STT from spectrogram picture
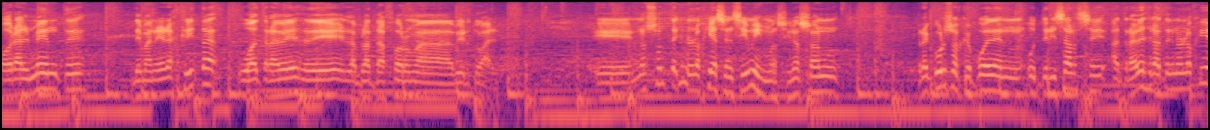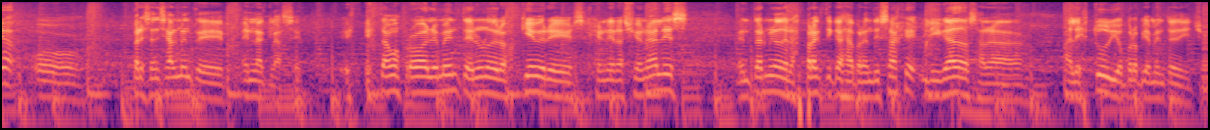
oralmente, de manera escrita o a través de la plataforma virtual. Eh, no son tecnologías en sí mismos, sino son recursos que pueden utilizarse a través de la tecnología o presencialmente en la clase. Estamos probablemente en uno de los quiebres generacionales en términos de las prácticas de aprendizaje ligadas al estudio propiamente dicho.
